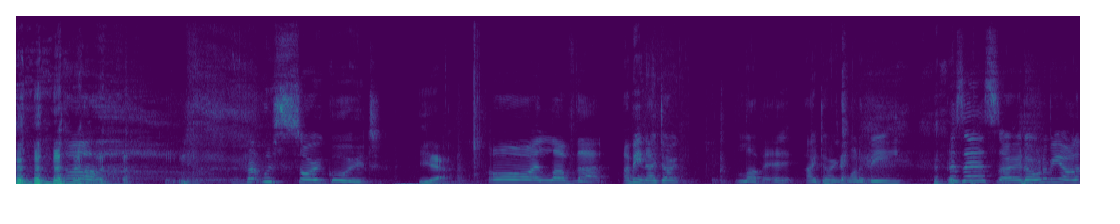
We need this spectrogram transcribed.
ah, that was so good. Yeah. Oh, I love that. I mean, I don't love it. I don't want to be possessed. I don't want to be on.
